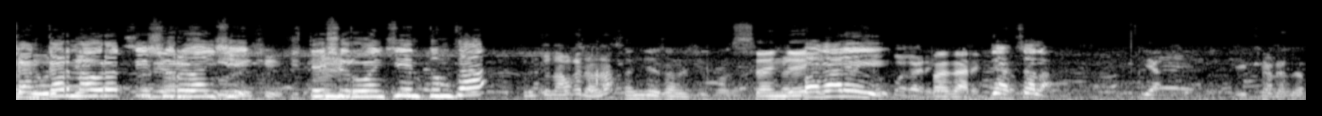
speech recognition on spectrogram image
शंकर नवरत्नी सूर्यवंशी ते सूर्यवंशी आणि तुमचा? तुमचं नाव काय दादा? संजय सावजी संजय. पगार आहे. पगार द्या चला. एकसठ हजार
